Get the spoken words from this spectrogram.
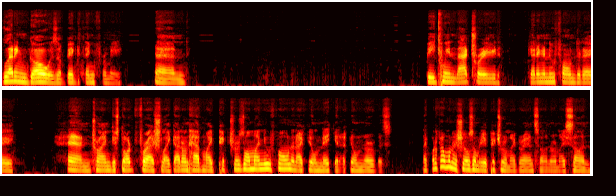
letting go is a big thing for me. And between that trade, getting a new phone today, and trying to start fresh, like I don't have my pictures on my new phone and I feel naked. I feel nervous. Like, what if I want to show somebody a picture of my grandson or my son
